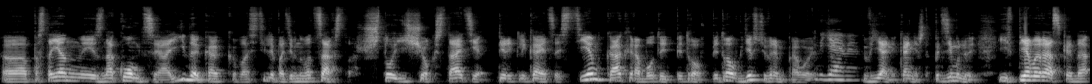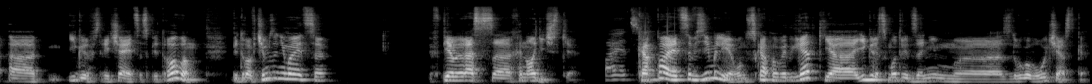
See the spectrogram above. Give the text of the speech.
э, постоянные знакомцы Аида, как властителя подземного царства. Что еще, кстати, перекликается с тем, как работает Петров. Петров где все время проводит? В яме. В яме, конечно, под землей. И в первый раз, когда э, Игорь встречается с Петровым, Петров чем занимается? В первый раз э, хронологически. Копается. Копается в земле, он вскапывает грядки, а Игорь смотрит за ним э, с другого участка.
